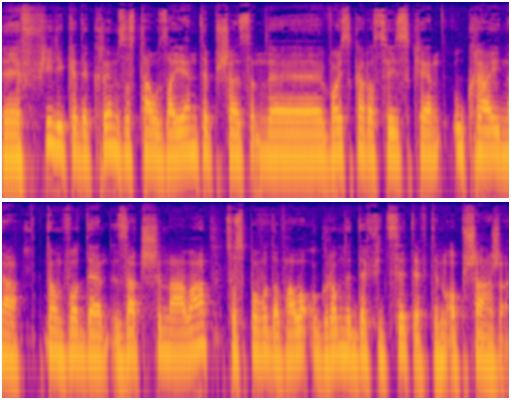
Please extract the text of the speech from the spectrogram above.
W chwili, kiedy Krym został zajęty przez wojska rosyjskie, Ukraina tą wodę zatrzymała, co spowodowało ogromne deficyty w tym obszarze.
